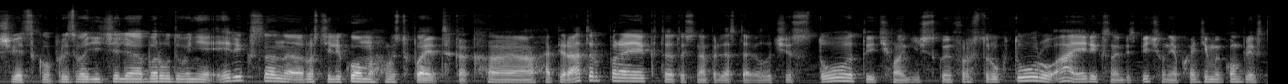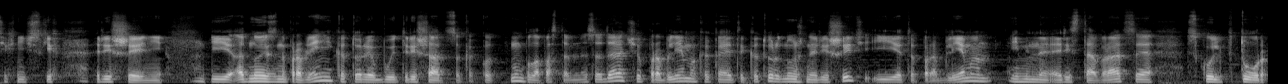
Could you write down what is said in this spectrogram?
шведского производителя оборудования Ericsson. Ростелеком выступает как э, оператор проекта, то есть она предоставила частоты, технологическую инфраструктуру, а Ericsson обеспечил необходимый комплекс технических решений. И одно из направлений, которое будет решаться, как вот ну, была поставлена задача, проблема какая-то, которую нужно решить, и эта проблема именно реставрация скульптур.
